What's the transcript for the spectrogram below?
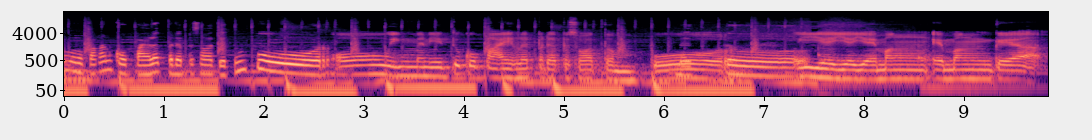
merupakan co-pilot pada pesawat tempur. Oh, wingman itu co-pilot pada pesawat tempur. Tuh. Iya iya iya emang emang kayak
